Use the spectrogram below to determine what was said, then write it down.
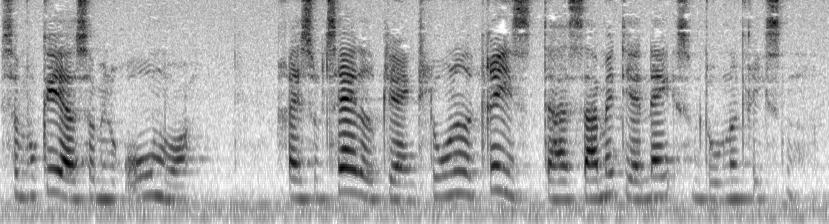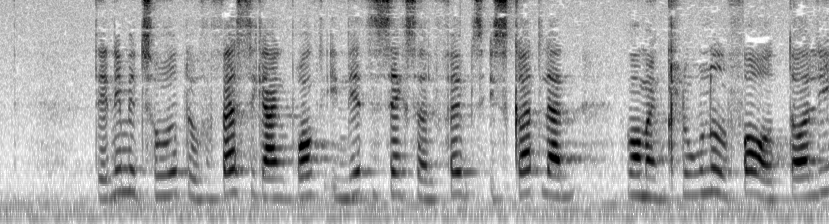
som fungerer som en rogemor. Resultatet bliver en klonet gris, der har samme DNA som donorgrisen. Denne metode blev for første gang brugt i 1996 i Skotland, hvor man klonede fåret Dolly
